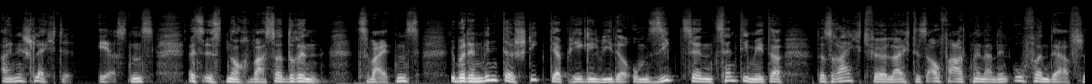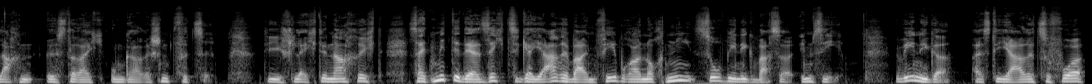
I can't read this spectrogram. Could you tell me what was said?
eine schlechte. Erstens, es ist noch Wasser drin. Zweitens, über den Winter stieg der Pegel wieder um 17 Zentimeter. Das reicht für leichtes Aufatmen an den Ufern der flachen österreich-ungarischen Pfütze. Die schlechte Nachricht, seit Mitte der 60er Jahre war im Februar noch nie so wenig Wasser im See. Weniger als die Jahre zuvor.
